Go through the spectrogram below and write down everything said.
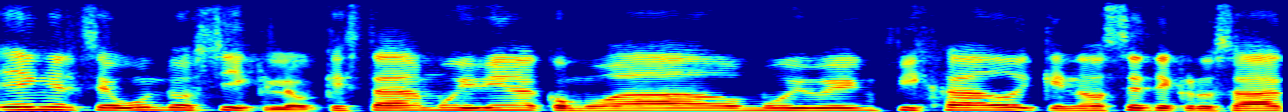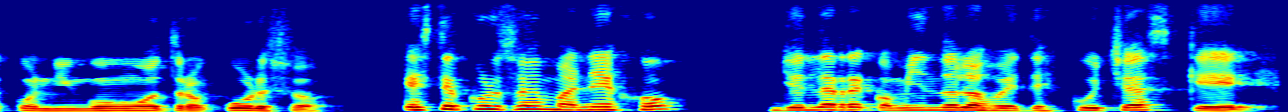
en el segundo ciclo, que estaba muy bien acomodado, muy bien fijado y que no se te cruzaba con ningún otro curso. Este curso de manejo, yo le recomiendo a los vetescuchas que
